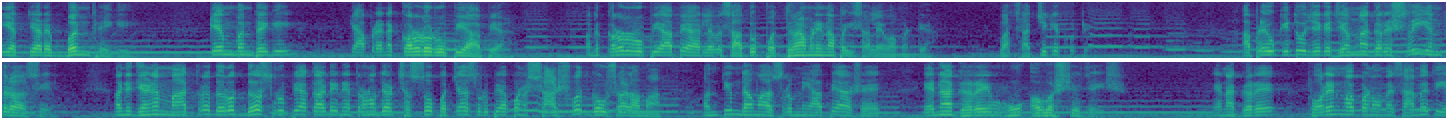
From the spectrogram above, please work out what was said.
એ અત્યારે બંધ થઈ ગઈ. કેમ બંધ થઈ ગઈ? કે આપણે એને કરોડો રૂપિયા આપ્યા. અને કરોડો રૂપિયા આપ્યા એટલે હવે સાધુ પધરામણીના પૈસા લેવા માંડ્યા. વાત સાચી કે ખોટી? આપણે એવું કીધું છે કે જેમના ઘરે શ્રી યંત્ર હશે અને જેણે માત્ર દરરોજ દસ રૂપિયા કાઢીને ત્રણ હજાર છસો પચાસ રૂપિયા પણ શાશ્વત ગૌશાળામાં અંતિમધામ આશ્રમની આપ્યા હશે, એના ઘરે હું અવશ્ય જઈશ. એના ઘરે ફોરેનમાં પણ અમે સામેથી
